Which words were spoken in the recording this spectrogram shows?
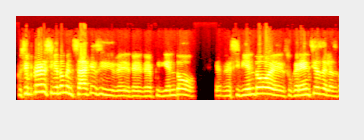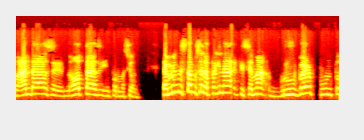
pues siempre recibiendo mensajes y recibiendo eh, sugerencias de las bandas, eh, notas, e información. También estamos en la página que se llama gruber.co.en,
